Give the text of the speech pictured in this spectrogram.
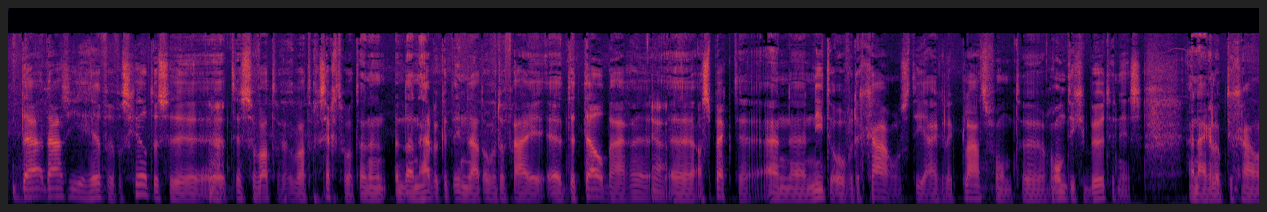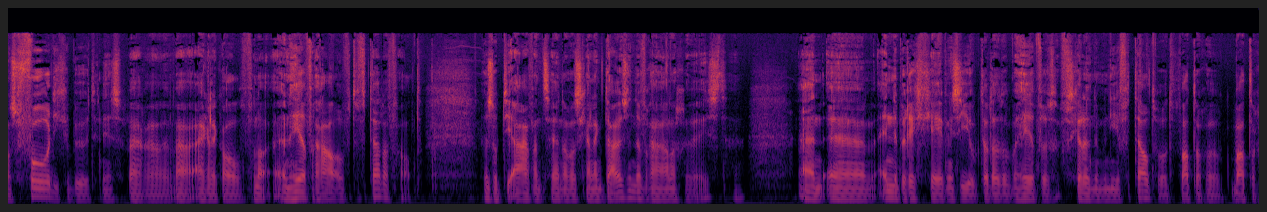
Daar, daar zie je heel veel verschil tussen, uh, tussen wat, er, wat er gezegd wordt. En, en, dan heb ik het inderdaad over de vrij uh, de telbare uh, aspecten. En niet over de chaos die eigenlijk plaatsvond rond die gebeurtenis. En eigenlijk ook de chaos voor die gebeurtenis. Waar, waar eigenlijk al van een heel verhaal over te vertellen valt. Dus op die avond zijn er waarschijnlijk duizenden verhalen geweest. En uh, in de berichtgeving zie je ook dat het op een heel verschillende manier verteld wordt... wat er, wat er,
